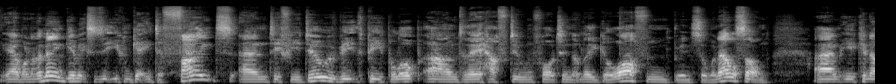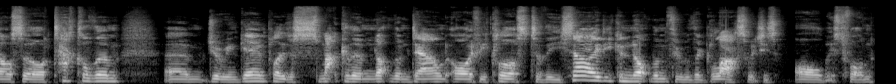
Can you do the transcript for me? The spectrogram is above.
Yeah, one of the main gimmicks is that you can get into fights, and if you do, beat the people up, and they have to unfortunately go off and bring someone else on. Um, you can also tackle them um, during gameplay, just smack them, knock them down, or if you're close to the side, you can knock them through the glass, which is always fun.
